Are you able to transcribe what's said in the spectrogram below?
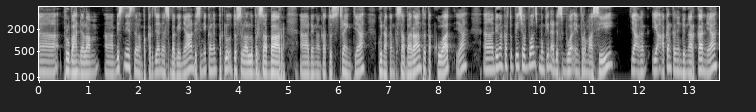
uh, perubahan dalam uh, bisnis, dalam pekerjaan dan sebagainya. Di sini kalian perlu untuk selalu bersabar uh, dengan kartu strength ya. Gunakan kesabaran, tetap kuat ya. Uh, dengan kartu page of wands mungkin ada sebuah informasi yang akan yang akan kalian dengarkan ya.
